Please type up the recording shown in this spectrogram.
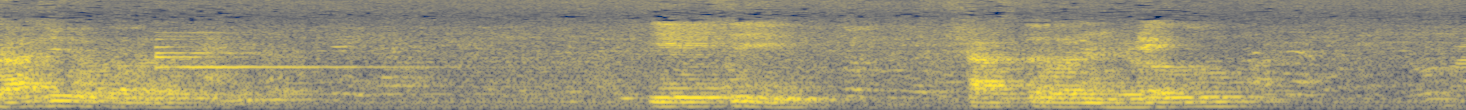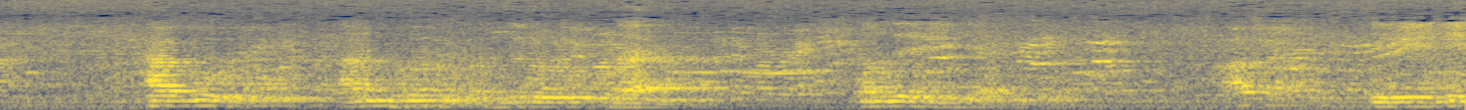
ರಾಜಯೋಗ ಬರುತ್ತೆ. ಈ ಶಾಸ್ತ್ರವನ್ನು ಹೇಳೋದು ಹಾಗೂ ಅನುಭವ ಹೊಂದಿರುವುದು ಕೂಡ ಒಂದೇ ರೀತಿಯಾಗಿದೆ. ಈ ರೀತಿ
